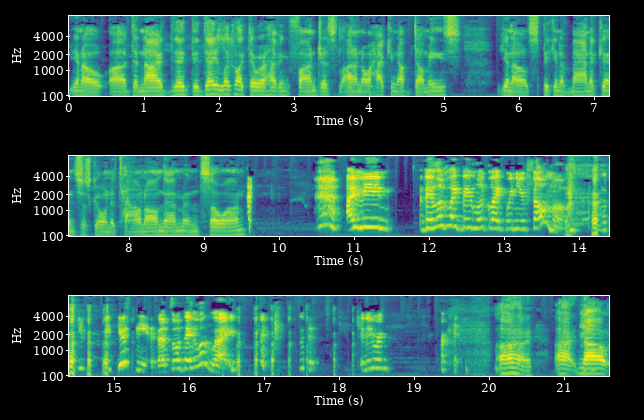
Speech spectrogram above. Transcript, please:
you know, uh, Danai. Did, did they look like they were having fun? Just I don't know, hacking up dummies. You know, speaking of mannequins, just going to town on them and so on. I mean, they look like they look like when you film them. when, you, when you see it, that's what they look like. All right. Uh, now,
